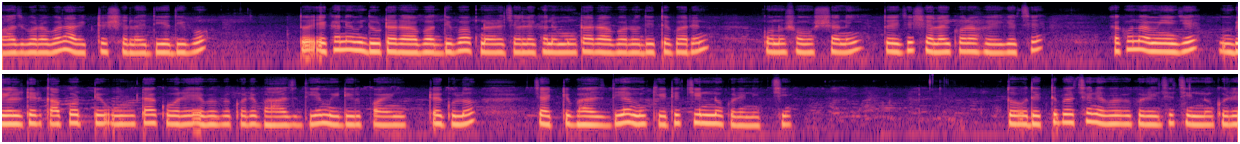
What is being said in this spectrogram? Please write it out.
মাঝ বরাবর আরেকটা সেলাই দিয়ে দিব। তো এখানে আমি দুটা রাবার দিব, আপনারা চাইলে এখানে মোটা রাবারও দিতে পারেন, কোনো সমস্যা নেই। তো এই যে সেলাই করা হয়ে গেছে। এখন আমি এই যে বেল্টের কাপড়টি উল্টা করে এভাবে করে ভাঁজ দিয়ে মিডিল পয়েন্টগুলো চারটি ভাঁজ দিয়ে আমি কেটে চিহ্ন করে নিচ্ছি। তো দেখতে পাচ্ছেন এভাবে করে এই যে চিহ্ন করে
